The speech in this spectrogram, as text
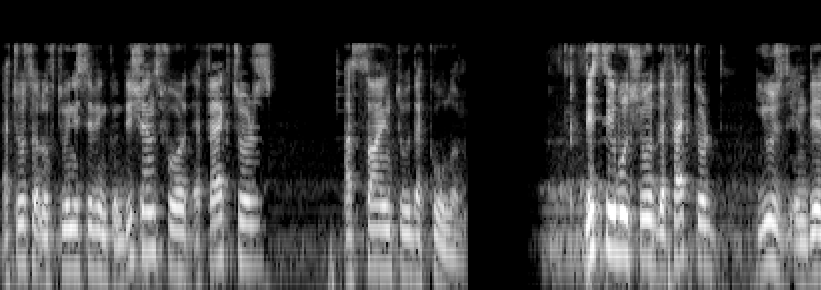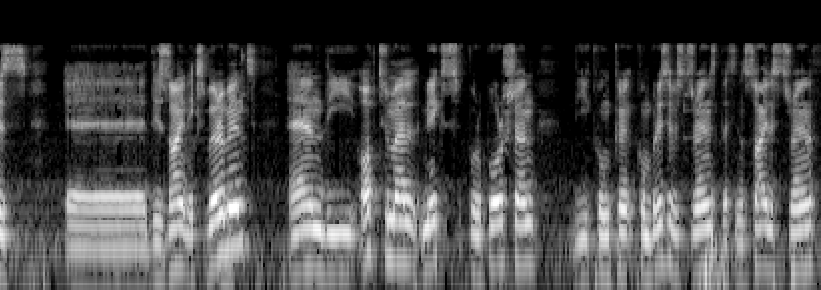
a total of 27 conditions for the factors assigned to the column. This table shows the factor used in this uh, design experiment and the optimal mix proportion, the compressive strength, the tensile strength,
